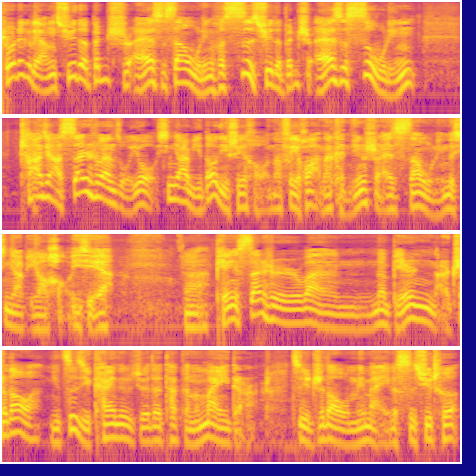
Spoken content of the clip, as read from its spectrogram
说这个两驱的奔驰 S 三五零和四驱的奔驰 S 四五零，差价三十万左右，性价比到底谁好？那废话，那肯定是 S 三五零的性价比要好一些呀，啊，便宜三十万，那别人哪知道啊？你自己开就觉得它可能慢一点儿，自己知道我没买一个四驱车。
